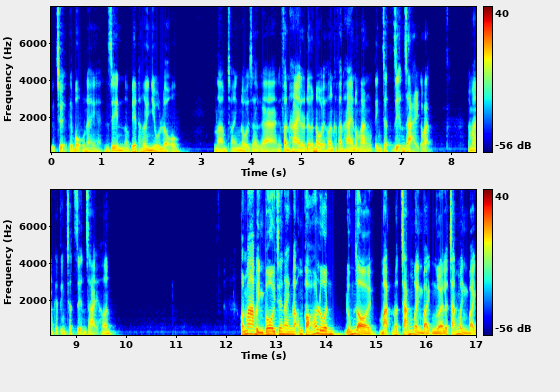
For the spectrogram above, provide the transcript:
Cái chuyện cái bộ này Jin nó viết hơi nhiều lỗ làm cho anh nổi da gà. Nhưng phần hai nó đỡ nổi hơn. Cái phần hai nó mang tính chất diễn giải các bạn. Nó mang cái tính chất diễn giải hơn. Con ma bình vôi trên anh nó cũng có luôn. Đúng rồi mặt nó trắng bềnh bạch người nó trắng bềnh bạch.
